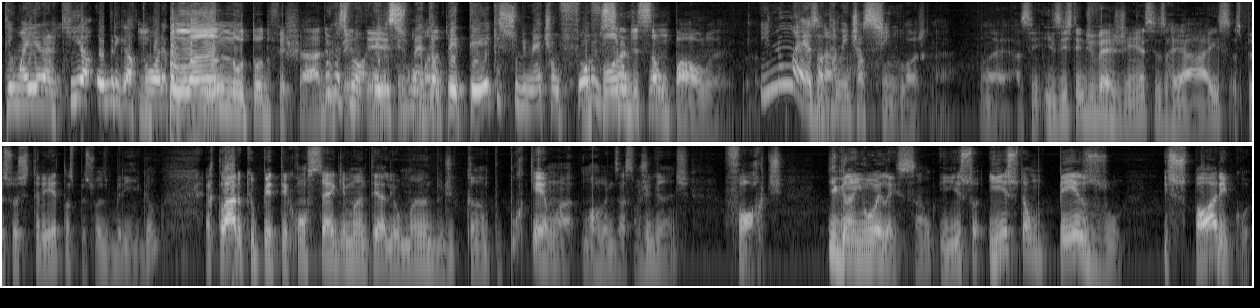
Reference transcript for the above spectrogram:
tem uma hierarquia obrigatória. com o PT. Plano todo fechado. Porque assim, PT ele se submete ao PT, que se submete ao. Foro, Ao de, Foro São de São Paulo. é. E não é exatamente assim. Lógico, né? Não é. Assim, existem divergências reais, as pessoas tretam, as pessoas brigam. É claro que o PT consegue manter ali o mando de campo, porque é uma, uma organização gigante, forte, e ganhou a eleição. E isso, e isso é um peso histórico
